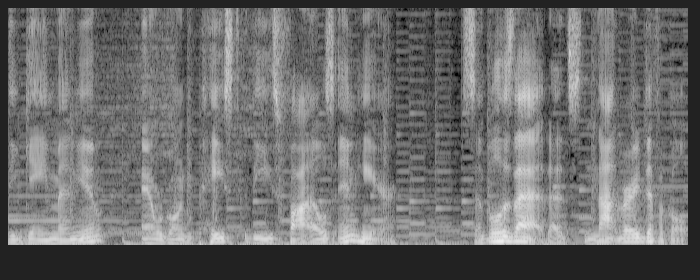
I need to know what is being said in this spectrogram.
the game menu, and we're going to paste these files in here. Simple as that. That's not very difficult.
